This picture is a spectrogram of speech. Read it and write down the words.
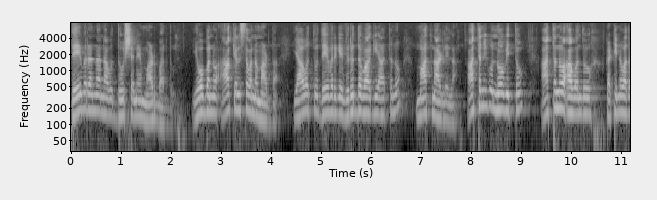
ದೇವರನ್ನು ನಾವು ದೂಷಣೆ ಮಾಡಬಾರ್ದು. ಯೋಬನು ಆ ಕೆಲಸವನ್ನು ಮಾಡ್ದ. ಯಾವತ್ತೂ ದೇವರಿಗೆ ವಿರುದ್ಧವಾಗಿ ಆತನು ಮಾತನಾಡಲಿಲ್ಲ. ಆತನಿಗೂ ನೋವಿತ್ತು. ಆತನು ಆ ಒಂದು ಕಠಿಣವಾದ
